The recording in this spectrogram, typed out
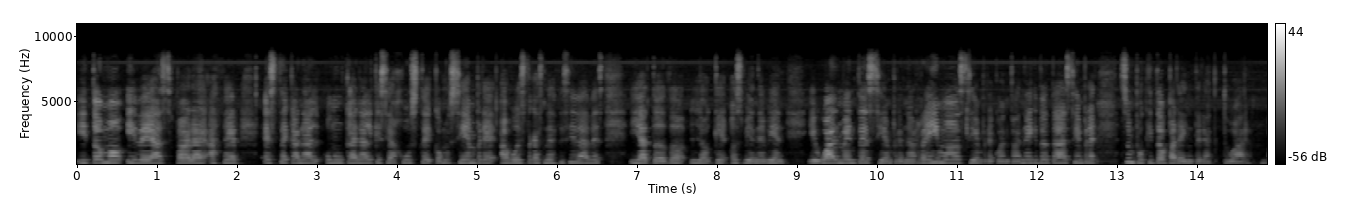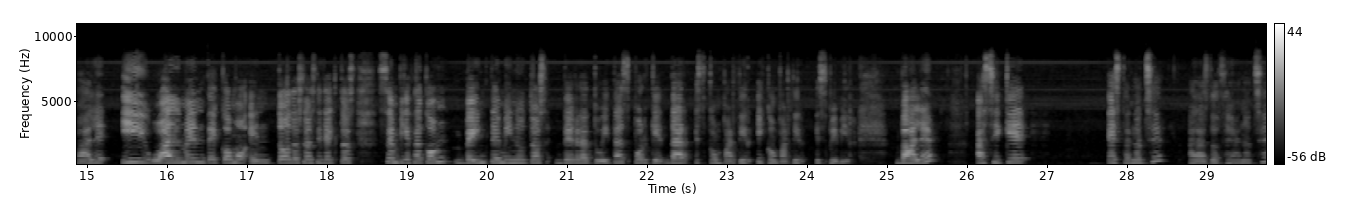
y tomo ideas para hacer este canal un canal que se ajuste como siempre a vuestras necesidades y a todo lo que os viene bien. Igualmente siempre nos reímos, siempre cuento anécdotas, siempre es un poquito para interactuar, ¿vale? Igualmente como en todos los directos se empieza con 20 minutos de gratuitas porque dar es compartir y compartir es vivir. ¿Vale? Así que esta noche, a las 12 de la noche,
